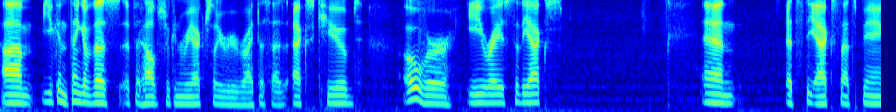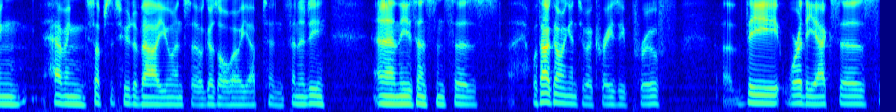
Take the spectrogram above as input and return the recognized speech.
Um, you can think of this, if it helps, we can re- actually rewrite this as x cubed over e raised to the x. And it's the x that's being having substitute a value in, so it goes all the way up to infinity. And in these instances, without going into a crazy proof, uh, the where the x is,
